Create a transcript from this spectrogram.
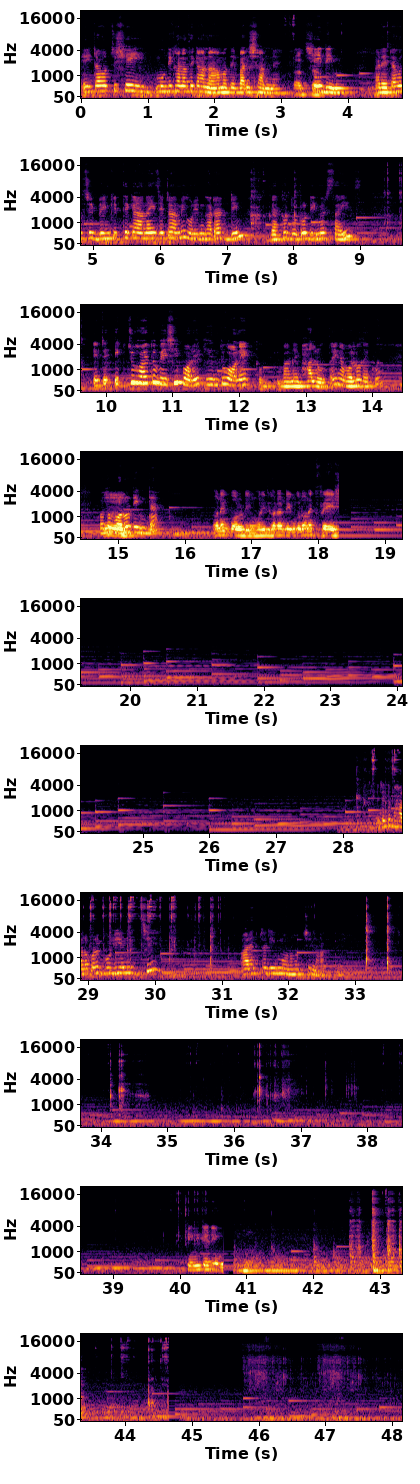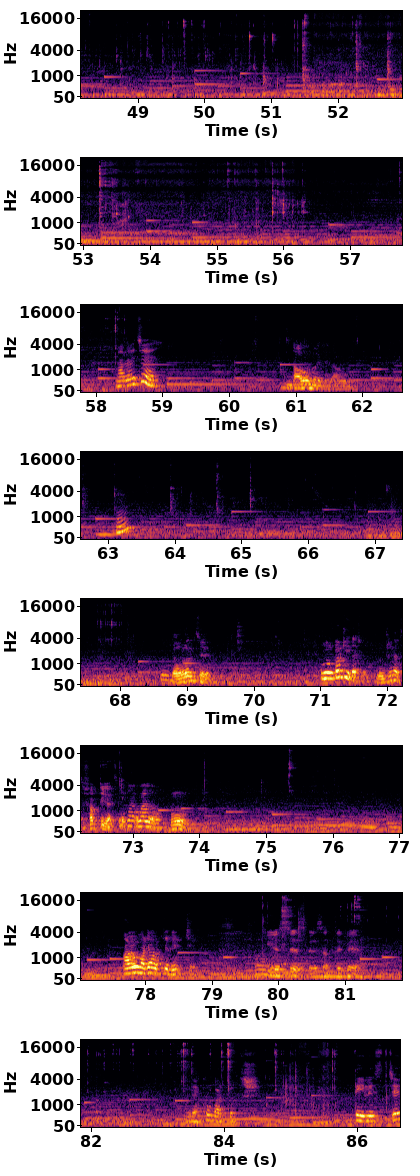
এইটা হচ্ছে সেই মুদিখানা থেকে আনা আমাদের বাড়ির সামনে। আচ্ছা। সেই ডিম। আর এটা হচ্ছে ব্লিঙ্কিট থেকে আনাই যেটা আমি হরিণঘাটার ডিম। দেখো দুটো ডিমের সাইজ এটা একটু হয়তো বেশি পড়ে কিন্তু অনেক মানে ভালো তাই না বলো? দেখো কত বড় ডিমটা। অনেক বড় ডিম হরিণঘাটার ডিমগুলো অনেক ফ্রেশ এটাকে ভালো করে গুলিয়ে নিচ্ছি। আর একটা ডিম মনে হচ্ছে লাগবে। তিনটে ডিম। ভালো হয়েছে? দারুণ হয়েছে দারুণ হুম? কেমন লাগছে? নুনটাও ঠিক আছে। নুন ঠিক আছে? সব ঠিক আছে? দাও হুম। আরও ভাজা হচ্ছে দেখছি। কি এসছে স্পেন্সার থেকে? দেখো বার করছি। তেল এসছে।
